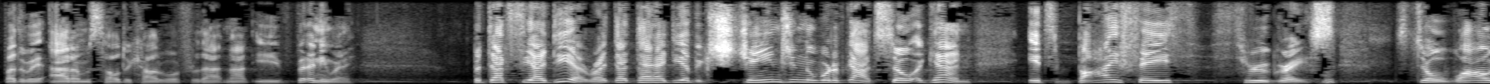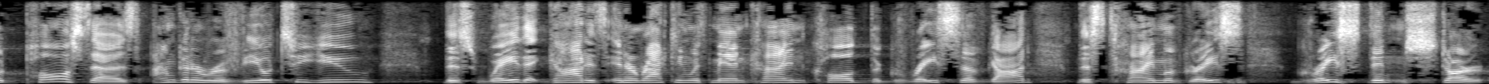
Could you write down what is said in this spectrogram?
By the way, Adam's held accountable for that, not Eve. But anyway, but that's the idea, right? That, that idea of exchanging the word of God. So again, It's by faith through grace. So while Paul says, I'm going to reveal to you this way that God is interacting with mankind called the grace of God, this time of grace, grace didn't start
